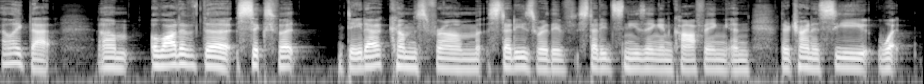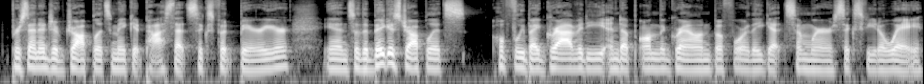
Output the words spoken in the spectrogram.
I like that. Um, a lot of the six foot data comes from studies where they've studied sneezing and coughing, and they're trying to see what percentage of droplets make it past that six foot barrier. And so the biggest droplets, hopefully by gravity, end up on the ground before they get somewhere six feet away.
